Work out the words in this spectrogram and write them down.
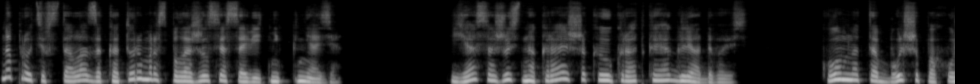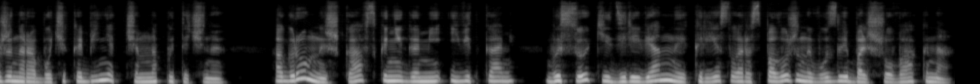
напротив стола, за которым расположился советник князя. Я сажусь на краешек и украдкой оглядываюсь. Комната больше похожа на рабочий кабинет, чем на пыточную. Огромный шкаф с книгами и витками, высокие деревянные кресла расположены возле большого окна.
